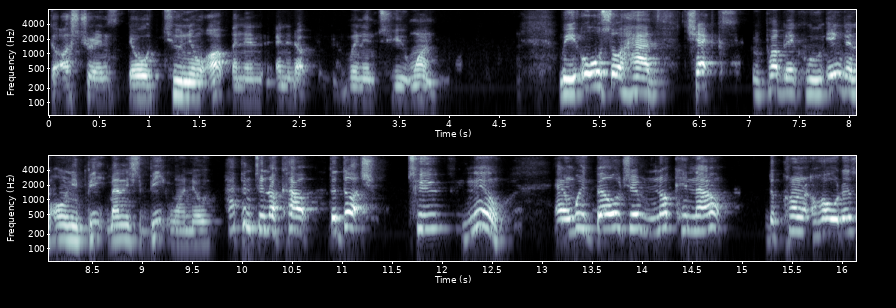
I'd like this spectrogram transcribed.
the Austrians. They were 2 0 up and then ended up winning 2 1. We also have Czech Republic, who England only beat, managed to beat 1 0, happened to knock out the Dutch 2 0. And with Belgium knocking out the current holders,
